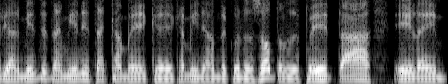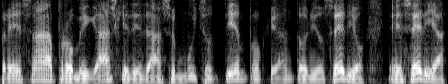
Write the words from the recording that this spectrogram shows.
realmente también está caminando con nosotros. Después está eh, la empresa Promigas, que desde hace mucho tiempo que Antonio Serio, eh, Seria,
